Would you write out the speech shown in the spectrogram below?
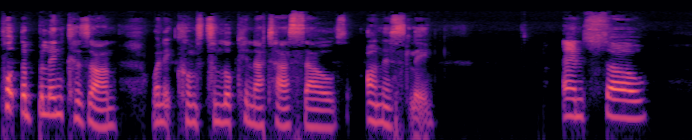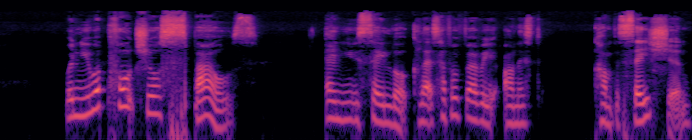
put the blinkers on when it comes to looking at ourselves honestly. And so when you approach your spouse and you say, Look, let's have a very honest conversation,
